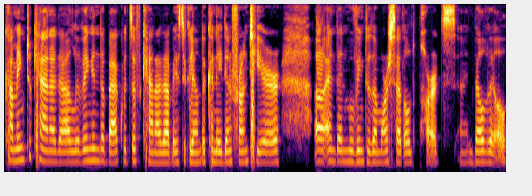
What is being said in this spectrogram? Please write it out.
coming to Canada, living in the backwoods of Canada, basically on the Canadian frontier, uh, and then moving to the more settled parts in Belleville.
